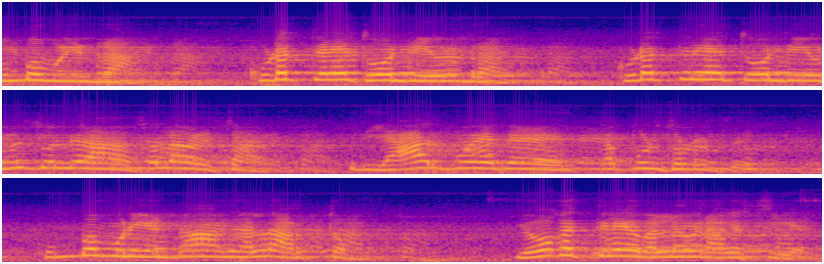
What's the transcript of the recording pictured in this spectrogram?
கும்பமுனின்றான் குடத்திலே தோன்றியவர் என்றார். குடத்திலே தோன்றியவர் சொல்ல சொல்ல ஆரம்பிச்சார். இது யார் போய் அதை தப்புன்னு சொல்றது? கும்பமுனி என்றால் அதெல்லாம் அர்த்தம். யோகத்திலே வல்லவர் அகஸ்தியர்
